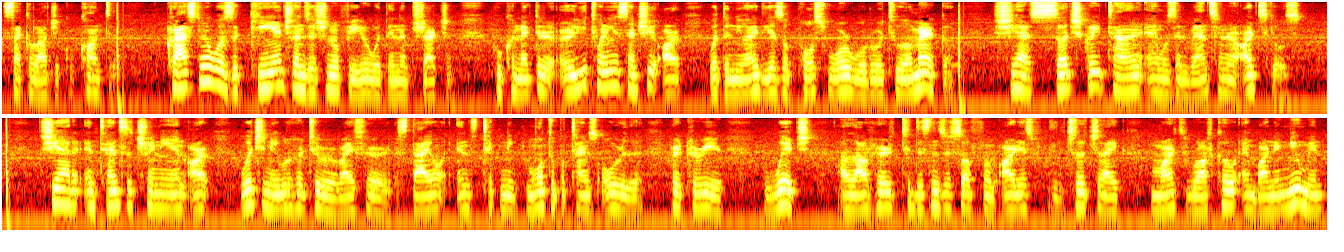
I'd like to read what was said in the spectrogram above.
psychological content. Krasner was a key and transitional figure within abstraction, who connected early 20th century art with the new ideas of post-war World War II America. She had such great talent and was advanced in her art skills. She had intensive training in art, which enabled her to revise her style and technique multiple times over the, her career, which allowed her to distance herself from artists such like Mark Rothko and Barney Newman,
